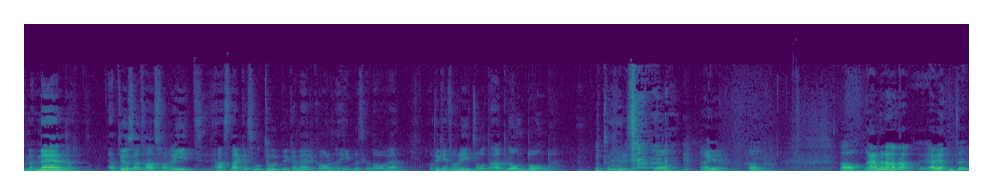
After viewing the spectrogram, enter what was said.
Mm. Men, att just att hans favorit, han snackar så otroligt mycket om Elkarlen och himmelska dagar. Och vilken favoritlåt? Han har Blond Bomb. Otroligt. Ja. Okej. Ja. Ja, nej men han har, jag vet inte.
